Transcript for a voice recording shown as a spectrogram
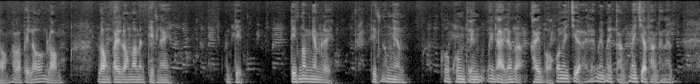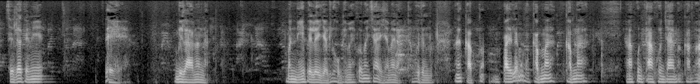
ลองเขาบอกไปลองลอง ลองไปลองมามันติดไง มันติด ติดงอมแงมเลย ติดงอมแงมควบคุมตัวเองไม่ได้แล้วก็ ใครบอกก็ไม่เชื่อแล้วไม่ไม่ฟังไม่เชื่อฟังทั้งนั้น เสร็จแล้วทีนี้ แต่เวลานั้นน่ะ มันหนีไปเลยจากโลกใช่ไหมก็ไม่ใช่ใช่ไหมล่ะ ถ้าพูดถึงนะกลับไปแล้วมันก็กลับมากลับมาหาคุณตาคุณยายมากลับมา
